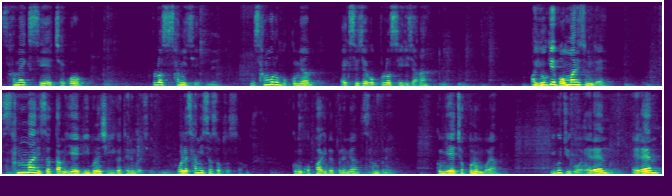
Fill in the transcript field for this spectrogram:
3x의 제곱 플러스 3이지. 네. 그럼 3으로 묶으면 x 제곱 플러스 1이잖아. 아 여기에 뭐만 있으면 돼? 3만 있었다면 얘 미분은식 이거 되는 거지. 원래 3이 있었어 없었어? 그럼 곱하기 몇 분이면 3분의 1. 그럼 얘 적분은 뭐야? 이거지 이거. ln ln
